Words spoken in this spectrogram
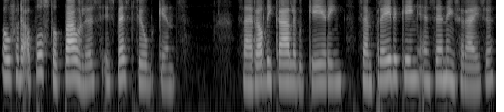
Over de apostel Paulus is best veel bekend. Zijn radicale bekering, zijn prediking en zendingsreizen,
